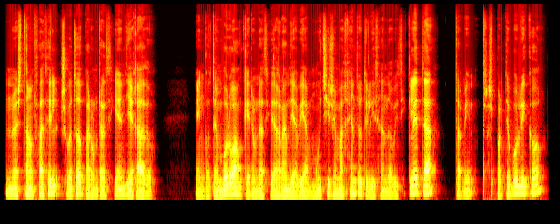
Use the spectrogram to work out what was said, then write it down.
no es tan fácil, sobre todo para un recién llegado. En Gotemburgo, aunque era una ciudad grande, había muchísima gente utilizando bicicleta, también transporte público,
